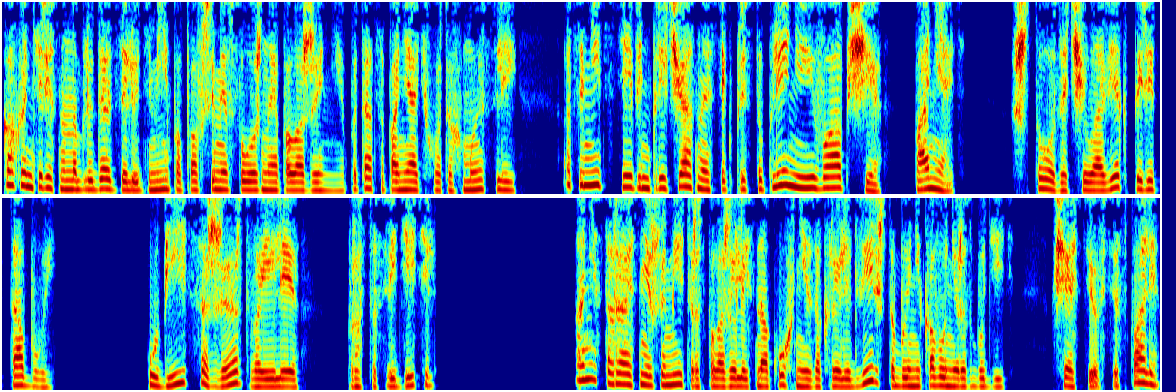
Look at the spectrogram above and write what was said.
Как интересно наблюдать за людьми, попавшими в сложное положение, пытаться понять ход их мыслей — оценить степень причастности к преступлению и вообще понять, что за человек перед тобой. Убийца, жертва или просто свидетель? Они, стараясь не шуметь, расположились на кухне и закрыли дверь, чтобы никого не разбудить. К счастью, все спали.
